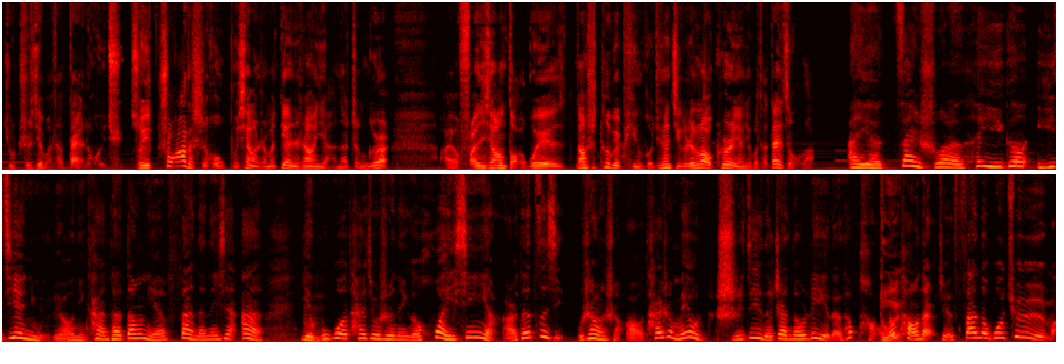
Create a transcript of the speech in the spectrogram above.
就直接把他带了回去。所以抓的时候不像什么电视上演的，整个，哎呦翻箱倒柜，当时特别平和，就像几个人唠嗑一样，就把他带走了。哎呀，再说了，她一个一介女流，你看她当年犯的那些案，也不过她就是那个坏心眼儿，她自己不上手，她是没有实际的战斗力的，她跑能跑哪儿去？翻得过去吗？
